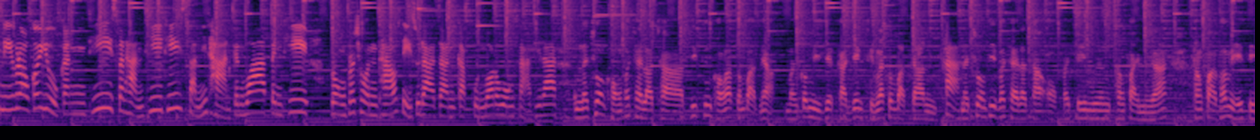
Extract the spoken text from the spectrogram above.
อนนี้เราก็อยู่กันที่สถานที่ที่สันนิษฐานกันว่าเป็นที่ปรงพระชนเท้าสีสุดาจันทร์กับขุนวรวงศาธิราช ในช่วงของพระชัยราชาที่ขึ้นของราชสมบัติเนี่ยมันก็มีการแย่งชิงราชสมบัติกัน ค่ะในช่วงที่พระชัยราชาออกไปตีเมืองทางฝ่ายเหนือ ทางฝ่ายพระมเหสี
